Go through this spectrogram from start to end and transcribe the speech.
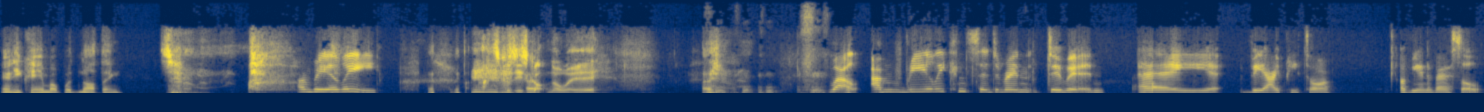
And he came up with nothing. So Oh, really? That's because he's got no air. Well, I'm really considering doing a VIP tour of Universal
